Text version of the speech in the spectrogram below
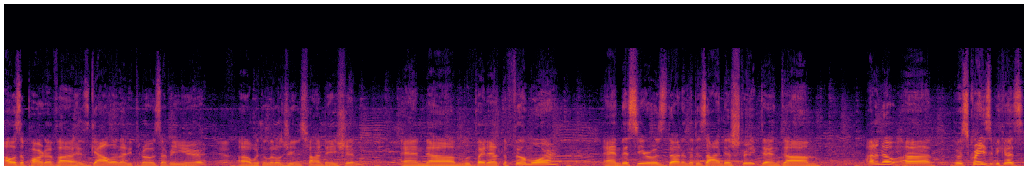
I was a part of uh, his gala that he throws every year uh, with the Little Dreams Foundation, and um, we played it at the Fillmore. And this year was done in the Design District, and um, I don't know. Uh, it was crazy because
